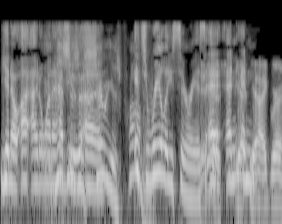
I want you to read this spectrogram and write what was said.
You know, I, I don't want to have This you. is a uh, serious problem. It's really serious. It and, is. and, yeah, and, yeah, I agree.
